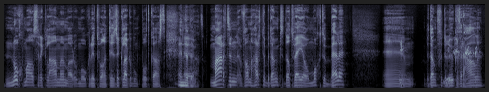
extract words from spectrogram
Nogmaals reclame, maar we mogen het, want het is de Klakkeboom podcast. Inderdaad. Eh, Maarten, van harte bedankt dat wij jou mochten bellen. Ehm, bedankt voor de leuke verhalen.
